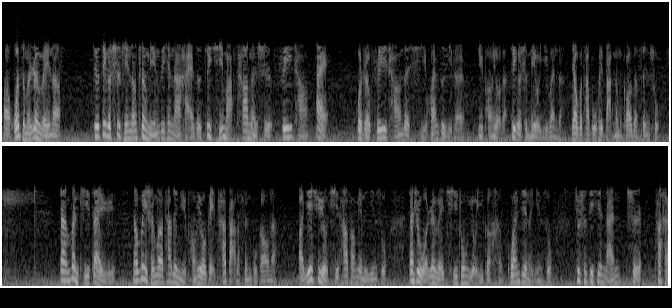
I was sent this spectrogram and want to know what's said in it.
啊，我怎么认为呢？就这个视频能证明这些男孩子，最起码他们是非常爱或者非常的喜欢自己的女朋友的，这个是没有疑问的。要不他不会打那么高的分数。但问题在于，那为什么他的女朋友给他打的分不高呢？啊，也许有其他方面的因素，但是我认为其中有一个很关键的因素，就是这些男士他很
